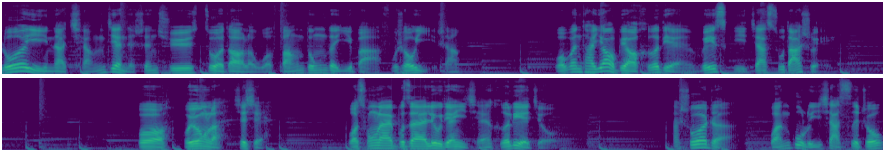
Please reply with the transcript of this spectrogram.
罗伊那强健的身躯坐到了我房东的一把扶手椅上。我问他要不要喝点威士忌加苏打水。不，不用了，谢谢。我从来不在六点以前喝烈酒。他说着，环顾了一下四周。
